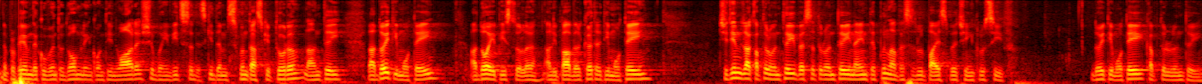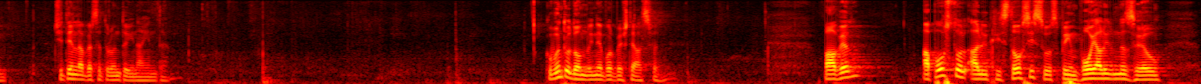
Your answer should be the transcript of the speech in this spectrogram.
Ne apropiem de cuvântul Domnului în continuare și vă invit să deschidem Sfânta Scriptură la, întâi, la 2 Timotei, a doua epistolă a lui Pavel către Timotei. Citim de la capitolul 1, versetul 1 înainte până la versetul 14 inclusiv. 2 Timotei, capitolul 1. Citim la versetul 1 înainte. Cuvântul Domnului ne vorbește astfel. Pavel, apostol al lui Hristos Iisus, prin voia lui Dumnezeu,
